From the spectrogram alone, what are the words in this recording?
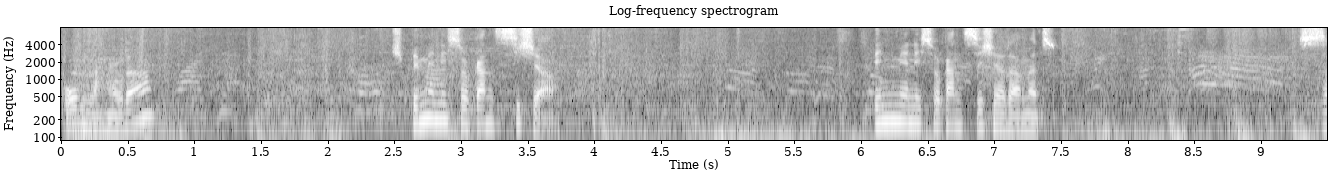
oben lang, oder? Ich bin mir nicht so ganz sicher. Bin mir nicht so ganz sicher damit. So.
